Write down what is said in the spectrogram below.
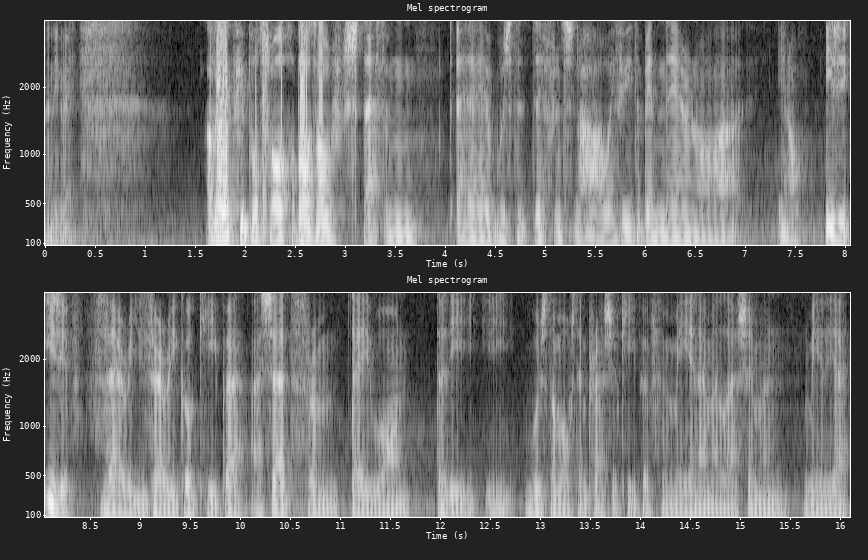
anyway. I've heard people talk about how Steffen uh, was the difference and oh, if he'd have been there and all that. You know, he's a, he's a very, very good keeper. I said from day one that he, he was the most impressive keeper for me in MLS, him and Melia.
